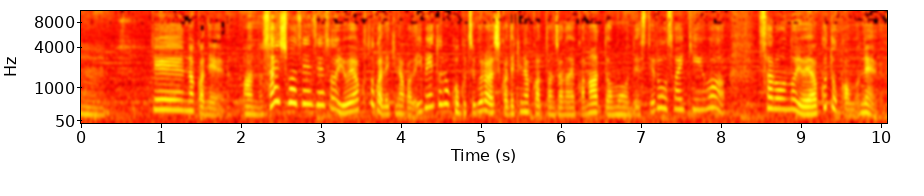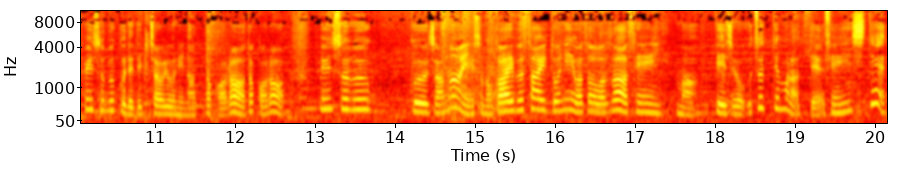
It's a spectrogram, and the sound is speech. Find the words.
うん、でなんかねあの最初は全然その予約とかできなかったイベントの告知ぐらいしかできなかったんじゃないかなって思うんですけど最近はサロンの予約とかもね Facebook でできちゃうようになったからだから Facebook じゃないその外部サイトにわざわざ遷移、まあ、ページを移ってもらって遷移して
